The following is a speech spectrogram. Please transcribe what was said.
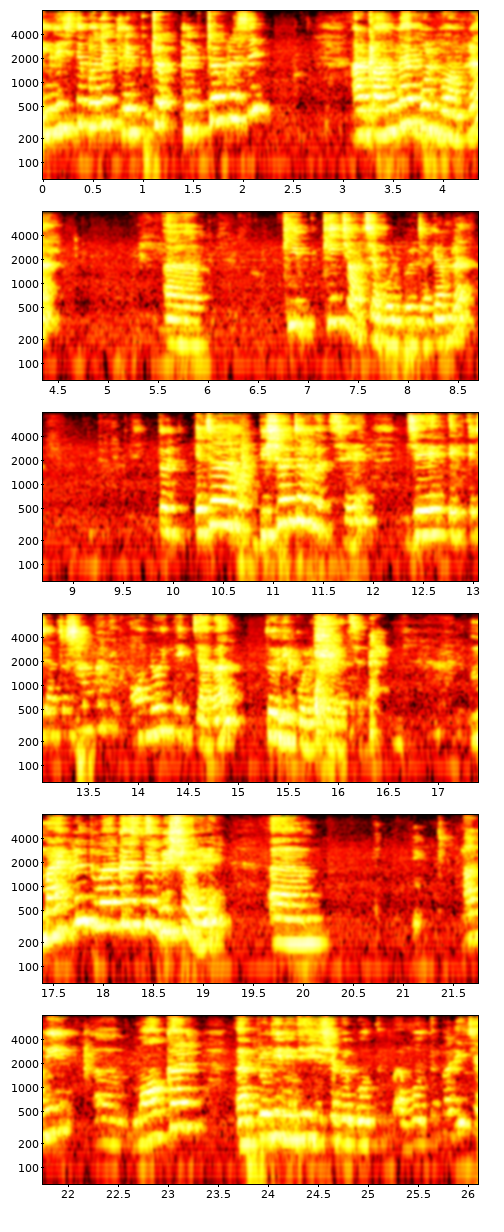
ইংরেজিতে বলে ক্রিপ্টো, ক্রিপ্টোক্রেসি, আর বাংলায় বলব আমরা কি কি চর্চা বলব এটাকে আমরা? তো এটা বিষয়টা হচ্ছে যে এটা একটা সাংঘাতিক অনৈতিক জায়গা তৈরি করে ফেলেছে। মাইগ্রেন্ট ওয়ার্কার্সদের বিষয়ে আম, মকার প্রতিনিধি হিসেবে বলতে বলতে পারি যে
